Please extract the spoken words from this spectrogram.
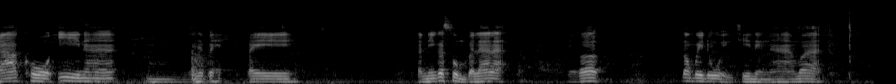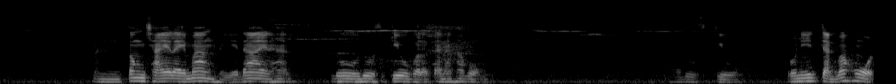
Dark c o e นะฮะเดี๋ยวจะไปไป ตอนนี้ก็สุ่มไปแล้วแหละเดี๋ยวก็ต้องไปดูอีกทีหนึ่งนะฮะว่า มันต้องใช้อะไรบ้างถึงจะได้นะฮะ ดูดูสกิลก่อนแล้วกันนะครับผม ดูสกิล ตัวนี้จัดว่าโหด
